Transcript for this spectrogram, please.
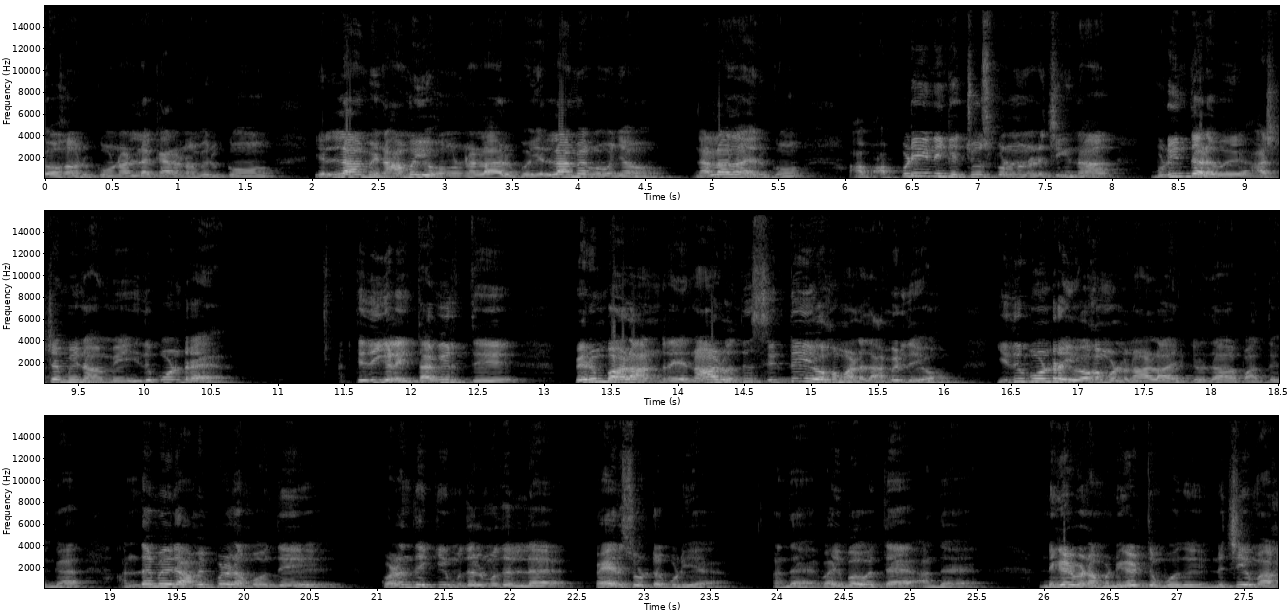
யோகம் இருக்கும் நல்ல கரணம் இருக்கும். எல்லாமே நாம யோகங்களும் நல்லா இருக்கும். எல்லாமே கொஞ்சம் நல்லா தான் இருக்கும். அப் அப்படியே நீங்கள் சூஸ் பண்ணணும்னு நினச்சிங்கன்னா முடிந்த அளவு அஷ்டமி நவமி இது போன்ற திதிகளை தவிர்த்து பெரும்பாலும் அன்றைய நாள் வந்து சித்த யோகம் அல்லது அமிர்த யோகம். இது போன்ற யோகம் உள்ள நாளாக இருக்கிறதா பார்த்துங்க. அந்தமாரி அமைப்பில் நம்ம வந்து குழந்தைக்கு முதல் முதல்ல பெயர் சூட்டக்கூடிய அந்த வைபவத்தை அந்த நிகழ்வை நம்ம நிகழ்த்தும் போது நிச்சயமாக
